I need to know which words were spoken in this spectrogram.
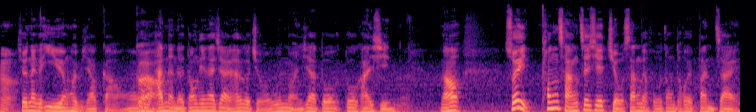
嗯，就那个意愿会比较高。对啊，寒冷的冬天在家里喝个酒，温暖一下，多多开心。然后，所以通常这些酒商的活动都会办在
